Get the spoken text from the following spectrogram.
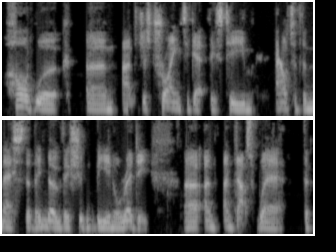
hard work um, and just trying to get this team out of the mess that they know they shouldn't be in already. Uh, and and that's where the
